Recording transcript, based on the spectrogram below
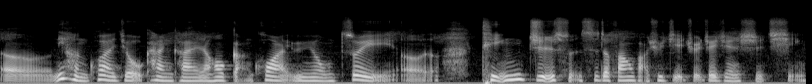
呃，你很快就看开，然后赶快运用最呃停止损失的方法去解决这件事情。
